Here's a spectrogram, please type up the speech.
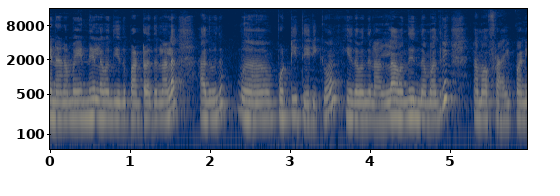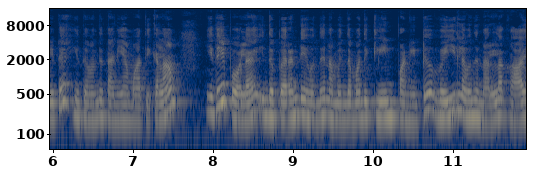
ஏன்னா நம்ம எண்ணெயில் வந்து இது பண்ணுறதுனால அது வந்து பொட்டி தெரிக்கும் இதை வந்து நல்லா வந்து இந்த மாதிரி நம்ம ஃப்ரை பண்ணிவிட்டு இதை வந்து தனியாக மாற்றிக்கலாம் இதே போல் இந்த பிரண்டையை வந்து நம்ம இந்த மாதிரி க்ளீன் பண்ணிவிட்டு வெயிலில் வந்து நல்லா காய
